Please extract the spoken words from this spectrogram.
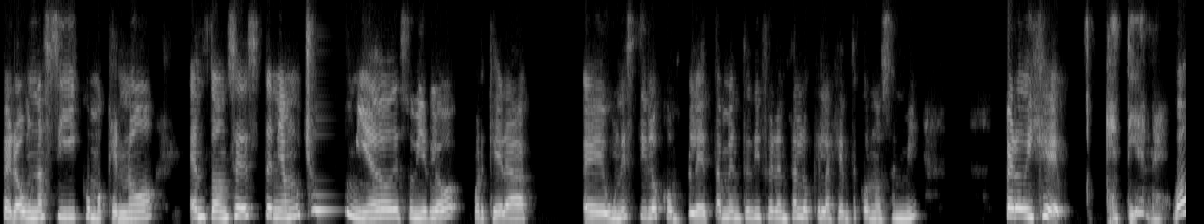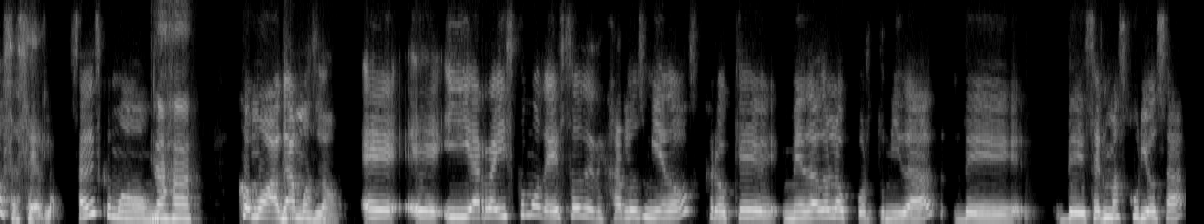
pero aún así como que no. Entonces tenía mucho miedo de subirlo porque era eh, un estilo completamente diferente a lo que la gente conoce en mí. Pero dije, ¿qué tiene? Vamos a hacerlo, ¿sabes? Como, como hagámoslo. Eh, eh, y a raíz como de eso, de dejar los miedos, creo que me he dado la oportunidad de, de ser más curiosa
